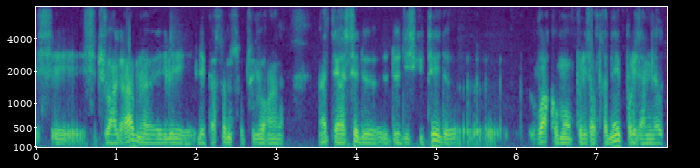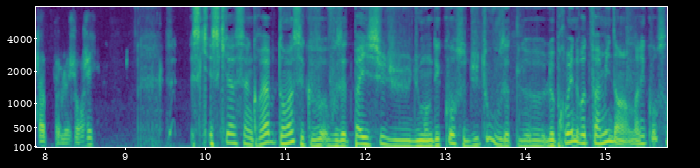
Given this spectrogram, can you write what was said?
c'est toujours agréable et les, les, personnes sont toujours intéressées de, de discuter, de voir comment on peut les entraîner pour les amener au top le jour J. Ce qui, est assez incroyable, Thomas, c'est que vous n'êtes pas issu du, monde des courses du tout. Vous êtes le, premier de votre famille dans, les courses.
